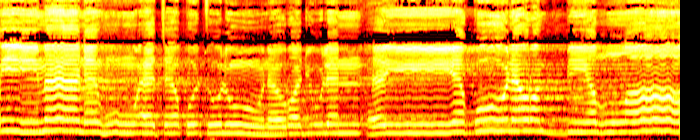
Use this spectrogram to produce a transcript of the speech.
إيمانه أتقتلون رجلا أن يقول ربي الله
